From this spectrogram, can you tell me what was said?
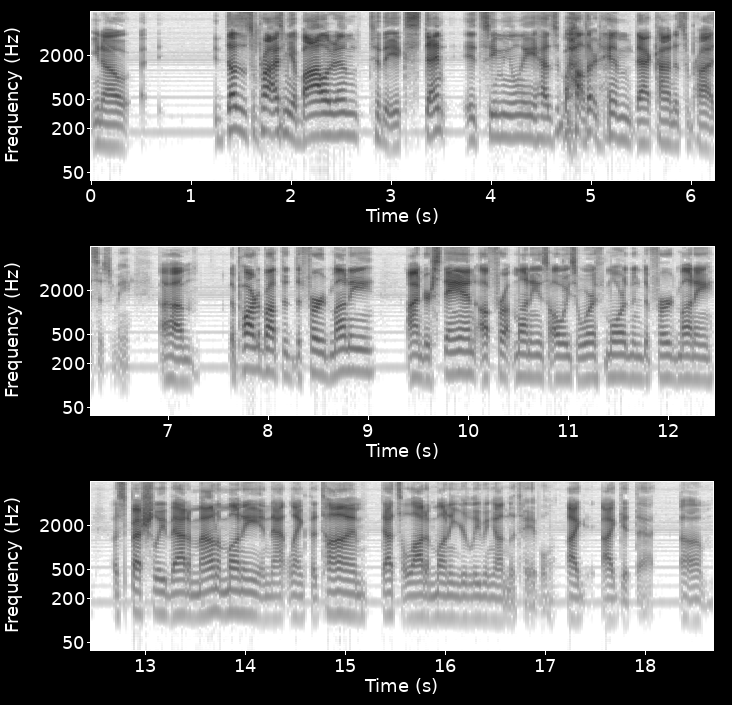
you know. It doesn't surprise me it bothered him to the extent it seemingly has bothered him. That kind of surprises me. Um, the part about the deferred money, I understand upfront money is always worth more than deferred money, especially that amount of money in that length of time. That's a lot of money you're leaving on the table. I, I get that. Um,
